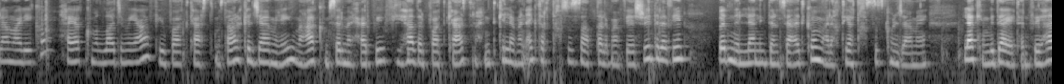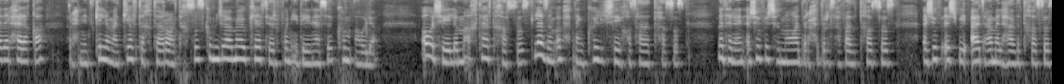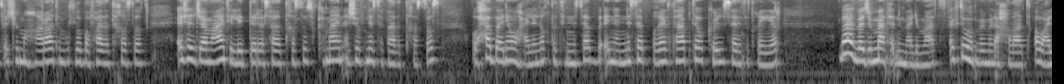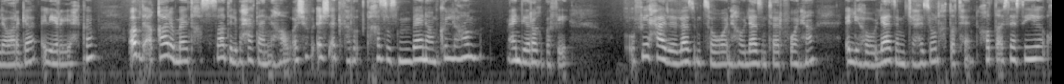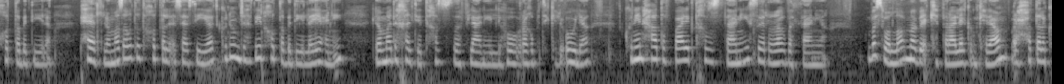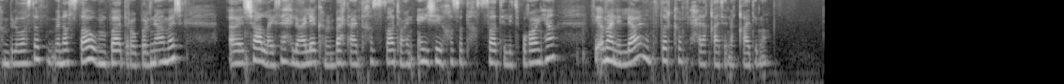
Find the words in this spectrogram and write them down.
السلام عليكم. حياكم الله جميعا في بودكاست مسارك الجامعي. معاكم سلمى الحربي. وفي هذا البودكاست راح نتكلم عن أكثر تخصصات طلبا في عشرين ثلاثين. بإذن الله نقدر نساعدكم على اختيار تخصصكم الجامعي. لكن بداية في هذه الحلقة راح نتكلم عن كيف تختارون تخصصكم الجامعي وكيف تعرفون إذا يناسبكم أو لا. أول شي لما أختار تخصص لازم أبحث عن كل شي يخص هذا التخصص. مثلا أشوف إيش المواد راح أدرسها في هذا التخصص أشوف إيش بيئات عمل هذا التخصص إيش المهارات المطلوبة في هذا التخصص إيش الجامعات اللي تدرس هذا التخصص وكمان أشوف نسب هذا التخصص. وحابة أنوه على نقطة النسب بأن النسب غير ثابتة وكل سنة تتغير. بعد ما جمعت هذه المعلومات أكتبهم بالملاحظات أو على ورقة اللي يريحكم وأبدأ أقارن بين التخصصات اللي بحثت عنها وأشوف إيش أكثر تخصص من بينهم كلهم عندي رغبة فيه. وفي حاجة لازم تسوونها ولازم تعرفونها اللي هو لازم تجهزون خطتين خطة أساسية وخطة بديلة. بحيث لو ما زبطت الخطة الأساسية تكونوا مجهزين خطة بديلة يعني لو ما دخلتي التخصص الفلاني اللي هو رغبتك الأولى تكونين حاطة في بالك تخصص ثاني يصير الرغبة الثانية. بس والله ما بأكثر عليكم كلام راح أحط لكم بالوصف منصة ومبادرة وبرنامج. آه إن شاء الله يسهلوا عليكم البحث عن تخصصات وعن أي شيء يخص التخصصات اللي تبغونها. في أمان الله. ننتظركم في حلقاتنا القادمة.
